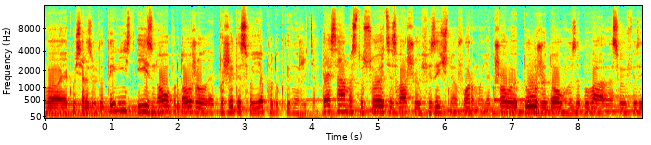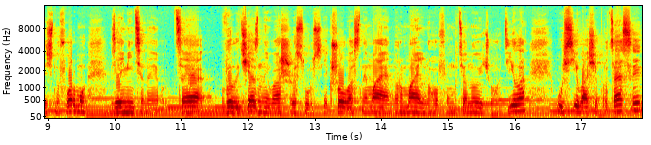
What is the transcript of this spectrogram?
в якусь результативність і знову продовжували якби жити своє продуктивне життя. Те саме стосується з вашою фізичною формою. Якщо ви дуже довго забували на свою фізичну форму, займіться нею. Це величезний ваш ресурс. Якщо у вас немає нормального функціонуючого тіла, усі ваші процеси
